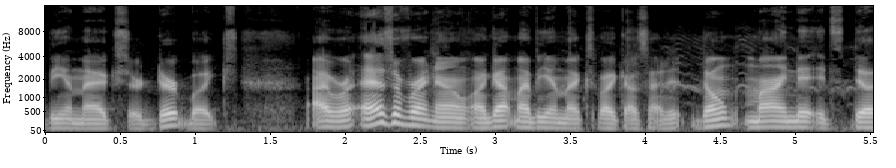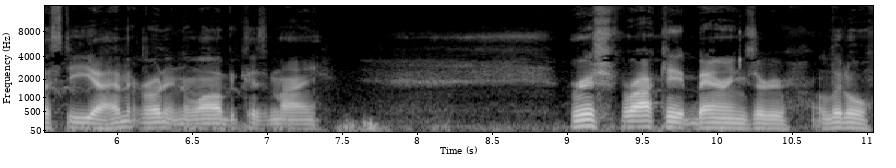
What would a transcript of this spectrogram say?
BMX or dirt bikes. I as of right now, I got my BMX bike outside. It don't mind it. It's dusty. I haven't rode it in a while because my wrist sprocket bearings are a little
